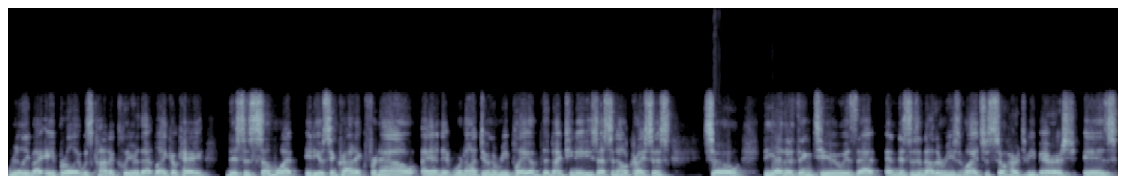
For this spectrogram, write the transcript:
really by April, it was kind of clear that, like, okay, this is somewhat idiosyncratic for now, and it, we're not doing a replay of the 1980s S&L crisis. So the other thing too is that, and this is another reason why it's just so hard to be bearish, is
